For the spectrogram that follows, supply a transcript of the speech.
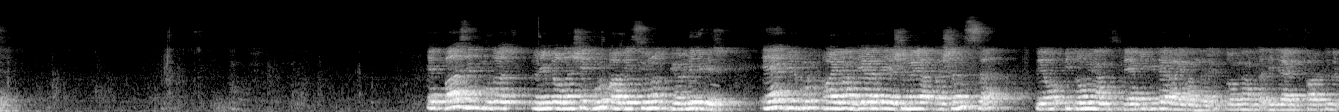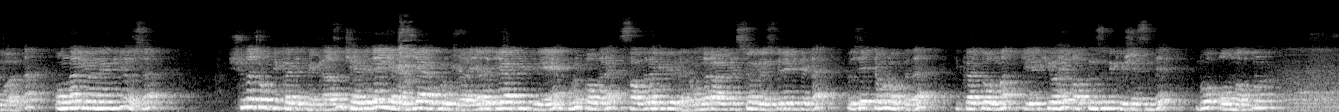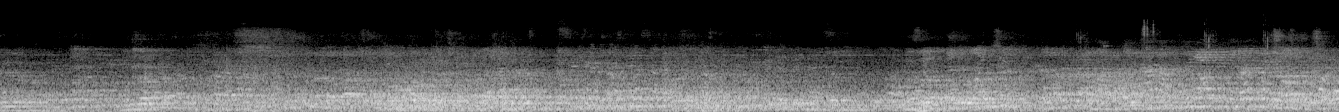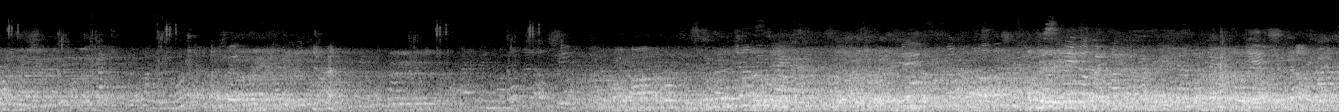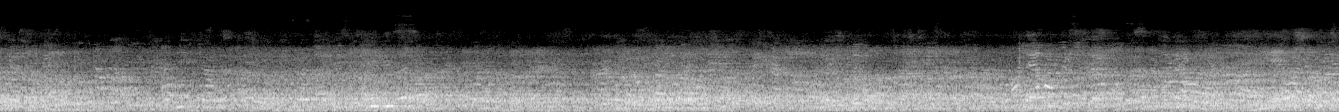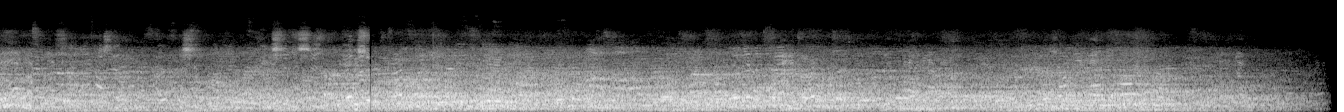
Evet bazen burada önemli olan şey grup agresyonu görülebilir. Eğer bir grup hayvan bir arada yaşamaya başlamışsa ve o bir dominant veya bir lider hayvanları, dominantla liderlik farklıdır bu arada, onları yönlendiriyorsa şuna çok dikkat etmek lazım. Çevreden gelen diğer gruplara ya da diğer bir bireye grup olarak saldırabilirler. Onlara agresyon gösterebilirler. Özellikle bu noktada dikkatli olmak gerekiyor. Hep aklınızın bir köşesinde bu olmalı. Bunu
